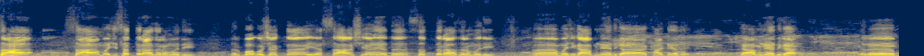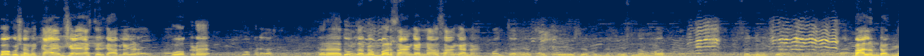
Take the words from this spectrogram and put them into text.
सहा सहा म्हणजे सत्तर हजारामध्ये. तर बघू शकता या सहा शेळ्या आहेत सत्तर हजारामध्ये. म्हणजे गाबणे आहेत का? खाट्यात आहेत. गाबणे आहेत का? तर बघू शकता कायम शेळ्या असतात का आपल्याकडे? बोकडं? बोकडे असतात. तर तुमचा नंबर सांगा नाव सांगा ना. पंच्याण्णव नंबर. सलीम बालम टाकली.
